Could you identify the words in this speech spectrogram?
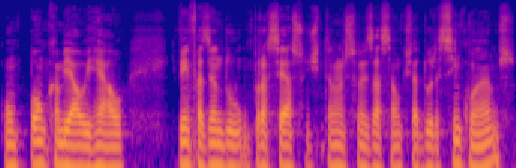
com pão cambial e real, e vem fazendo um processo de internacionalização que já dura cinco anos.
